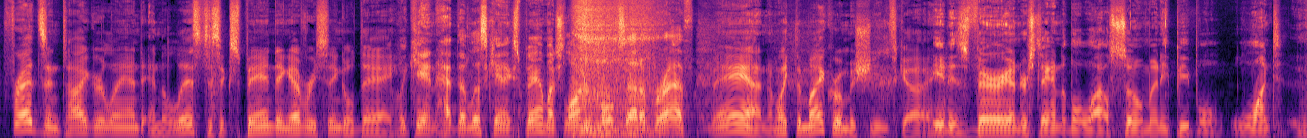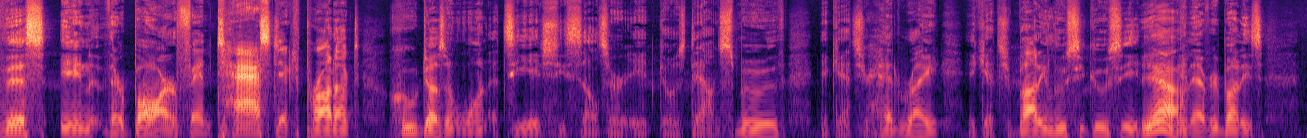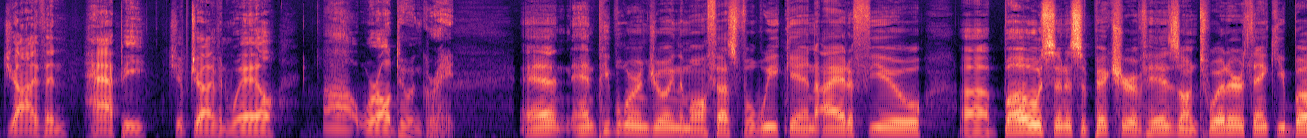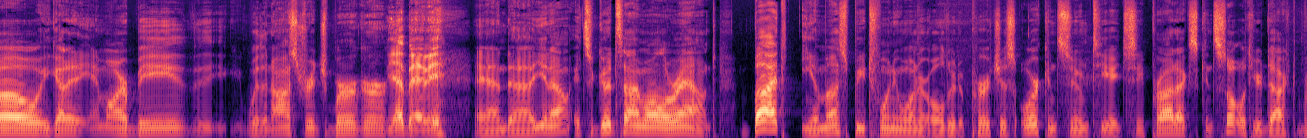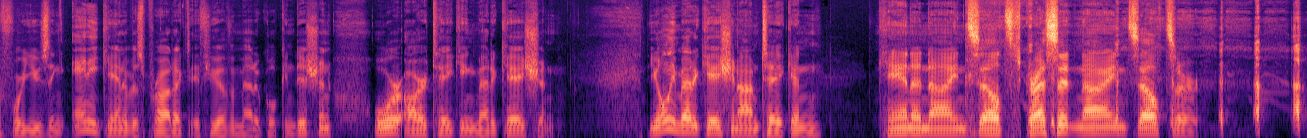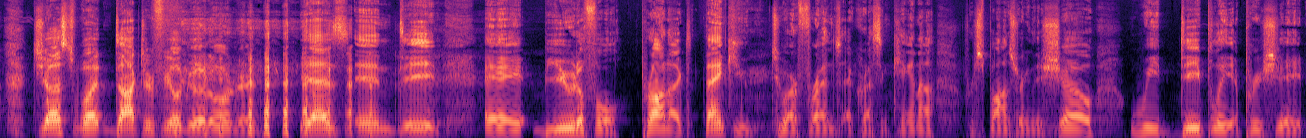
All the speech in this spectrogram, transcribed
Fred's in Tigerland, and the list is expanding every single day. We can't have the list can't expand much longer. Folks out of breath. Man, I'm like the Micro Machines guy. It is very understandable why so many people want this in their bar. Fantastic product. Who doesn't want a THC seltzer? It goes down smooth. It gets your head right. It gets your body loosey goosey. Yeah. And everybody's jiving, happy, jip jiving whale. Uh, we're all doing great. and and people were enjoying them all festival weekend. I had a few. Uh, Bo sent us a picture of his on Twitter. Thank you, Bo. He got an MRB the, with an ostrich burger. Yeah, baby. And, uh, you know, it's a good time all around. But you must be 21 or older to purchase or consume THC products. Consult with your doctor before using any cannabis product if you have a medical condition or are taking medication. The only medication I'm taking, Canna 9 Seltzer, Crescent 9 Seltzer. Just what Dr. Feelgood ordered. yes, indeed. A beautiful product. Thank you to our friends at Crescent Canna for sponsoring this show. We deeply appreciate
